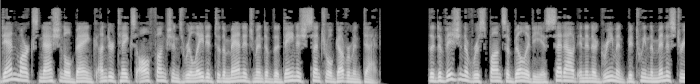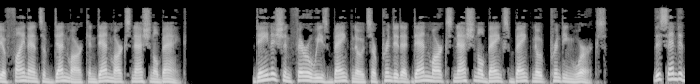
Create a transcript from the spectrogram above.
Danmarks National Bank undertakes all functions related to the management of the Danish central government debt. The division of responsibility is set out in an agreement between the Ministry of Finance of Denmark and Denmark's National Bank. Danish and Faroese banknotes are printed at Danmarks National Bank's banknote printing works. This ended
